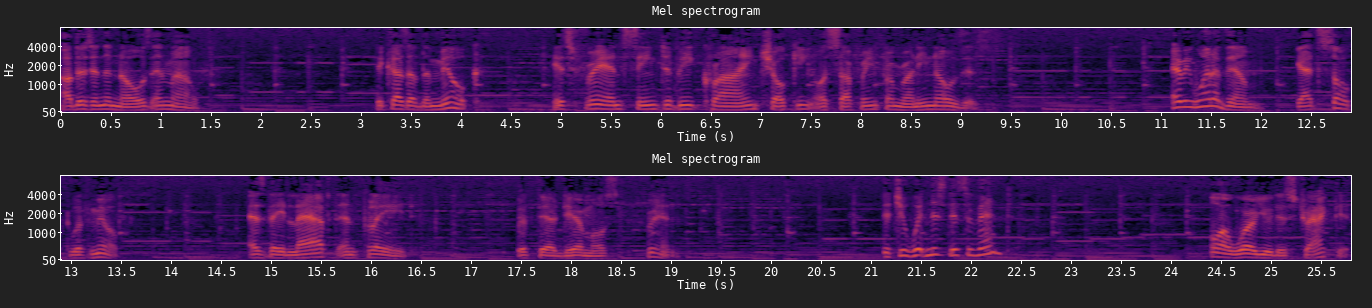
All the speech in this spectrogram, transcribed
others in the nose and mouth. Because of the milk, his friends seemed to be crying, choking, or suffering from runny noses. Every one of them got soaked with milk as they laughed and played with their dearmost friend. Did you witness this event? Or were you distracted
